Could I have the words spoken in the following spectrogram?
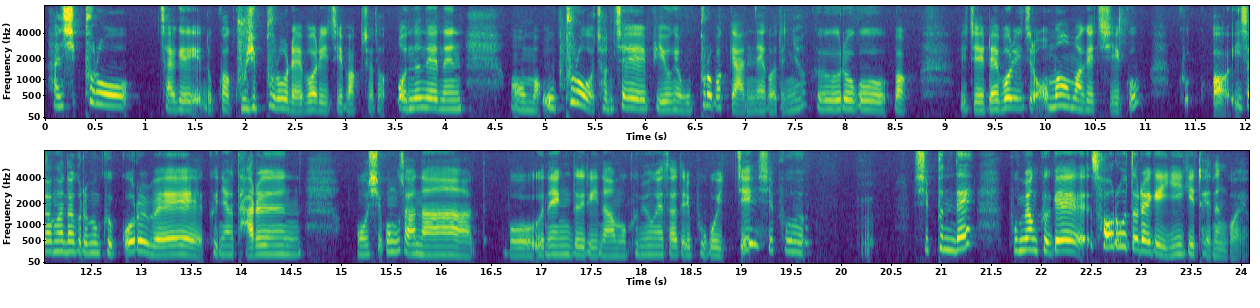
한 10% 자기 놓고 90% 레버리지 막 줘서 어느 데는 어막5% 전체 비용의 5%밖에 안 내거든요. 그러고 막 이제 레버리지를 어마어마하게 지고 그, 어, 이상하다 그러면 그 꼴을 왜 그냥 다른 어, 시공사나 뭐 은행들이나 뭐 금융회사들이 보고 있지 싶은 싶은데 보면 그게 서로들에게 이익이 되는 거예요.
